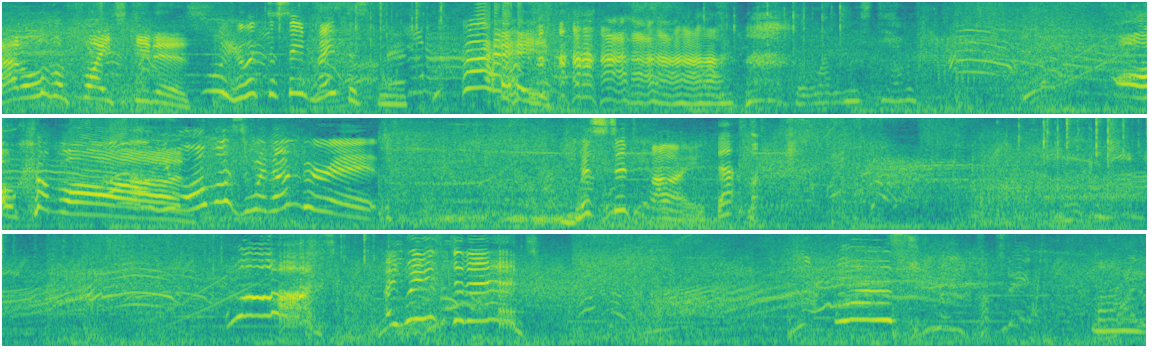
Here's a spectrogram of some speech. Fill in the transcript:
Battle of the Feistiness! Oh, you're like the same height as me. Hey! oh, come on! Oh, you almost went under it! Missed it by that much. What? I wasted it! What? Mommy.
